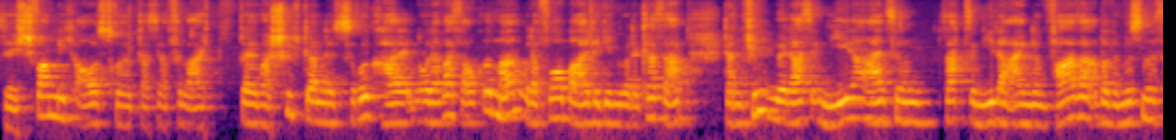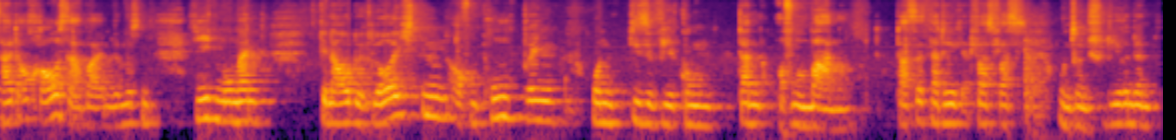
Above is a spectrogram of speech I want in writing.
sich schwammig ausdrückt, dass er vielleicht selber schüchtern ist, zurückhaltend oder was auch immer oder Vorbehalte gegenüber der Klasse hat, dann finden wir das in jeder einzelnen Satz, in jeder eigenen Phase, aber wir müssen es halt auch rausarbeiten. Wir müssen jeden Moment genau durchleuchten, auf den Punkt bringen und diese Wirkung dann offenbaren. Das ist natürlich etwas, was unseren Studierenden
